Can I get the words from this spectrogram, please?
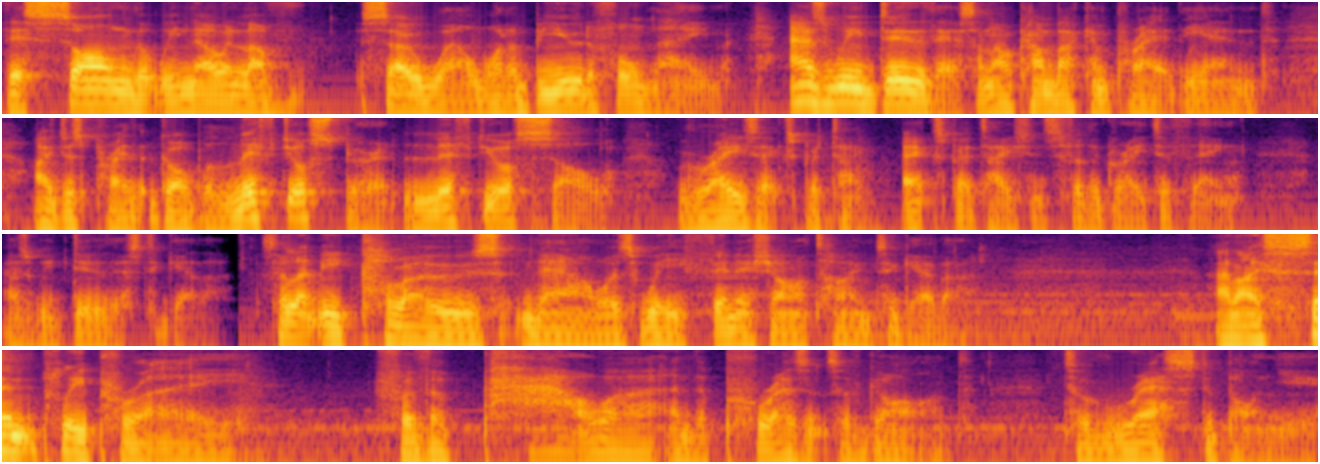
this song that we know and love so well. What a beautiful name. As we do this, and I'll come back and pray at the end, I just pray that God will lift your spirit, lift your soul, raise expectations for the greater thing as we do this together. So let me close now as we finish our time together. And I simply pray for the power and the presence of God to rest upon you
